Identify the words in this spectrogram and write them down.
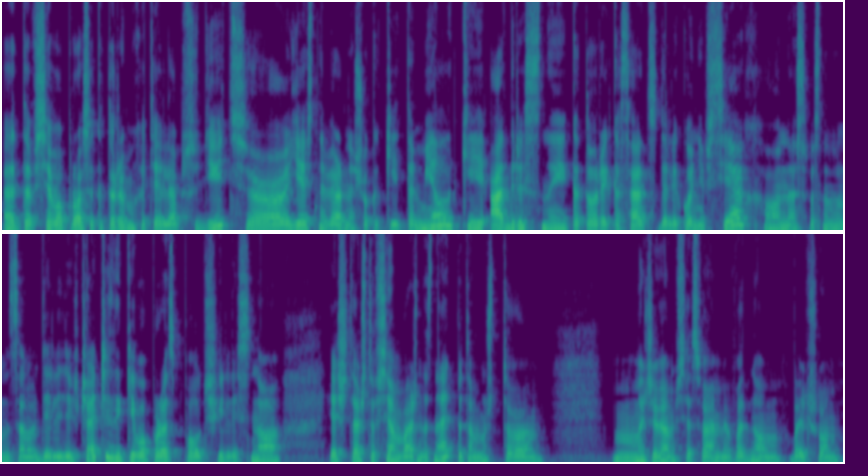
Это все вопросы, которые мы хотели обсудить. Э, есть, наверное, еще какие-то мелкие, адресные, которые касаются далеко не всех. У нас в основном на самом деле девчачьи такие вопросы получились, но я считаю, что всем важно знать, потому что мы живем все с вами в одном большом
